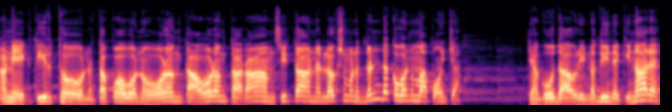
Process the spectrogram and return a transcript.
અનેક તીર્થો અને તપોવનો ઓળંગતા ઓળંગતા રામ, સીતા અને લક્ષ્મણ દંડક વનમાં પહોંચ્યા. ત્યાં ગોદાવરી નદીને કિનારે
